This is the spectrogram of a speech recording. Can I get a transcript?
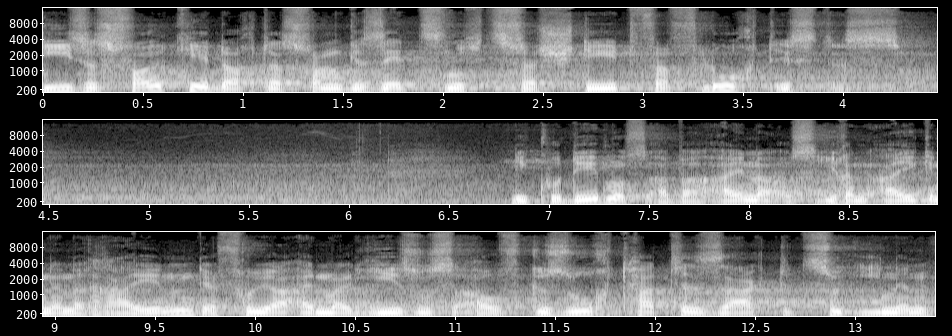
Dieses Volk jedoch, das vom Gesetz nichts versteht, verflucht ist es. Nikodemus aber, einer aus ihren eigenen Reihen, der früher einmal Jesus aufgesucht hatte, sagte zu ihnen,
